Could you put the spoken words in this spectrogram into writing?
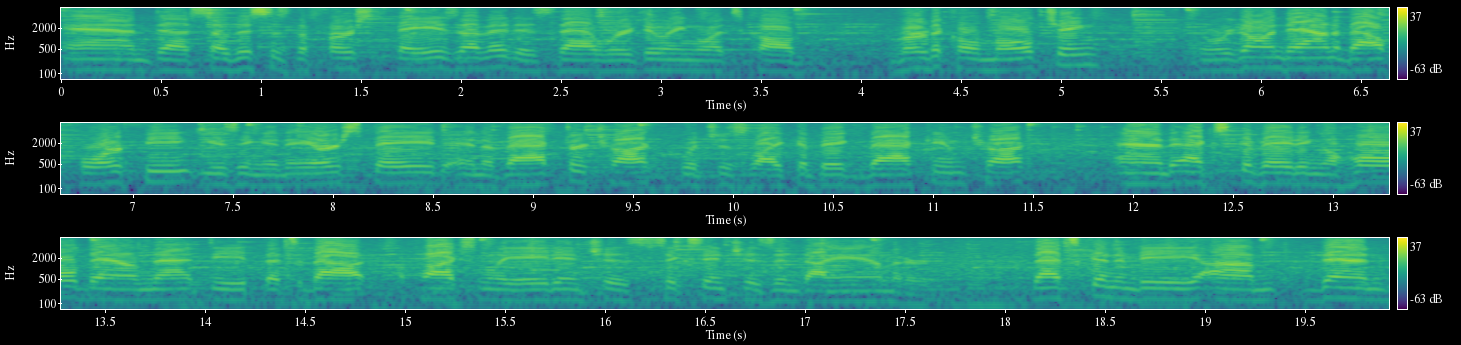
And uh, so this is the first phase of it, is that we're doing what's called vertical mulching. And we're going down about four feet using an air spade and a Vactor truck, which is like a big vacuum truck, and excavating a hole down that deep that's about approximately eight inches, six inches in diameter. That's going to be um, then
